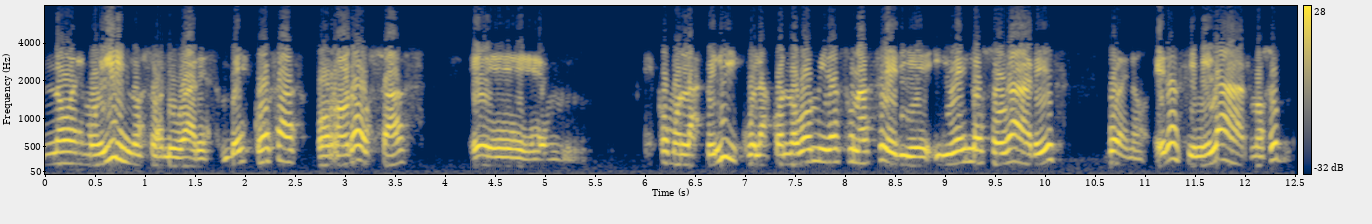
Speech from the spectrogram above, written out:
no es muy lindo esos lugares. Ves cosas horrorosas, eh, es como en las películas, cuando vos miras una serie y ves los hogares, bueno, era similar, nosotros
